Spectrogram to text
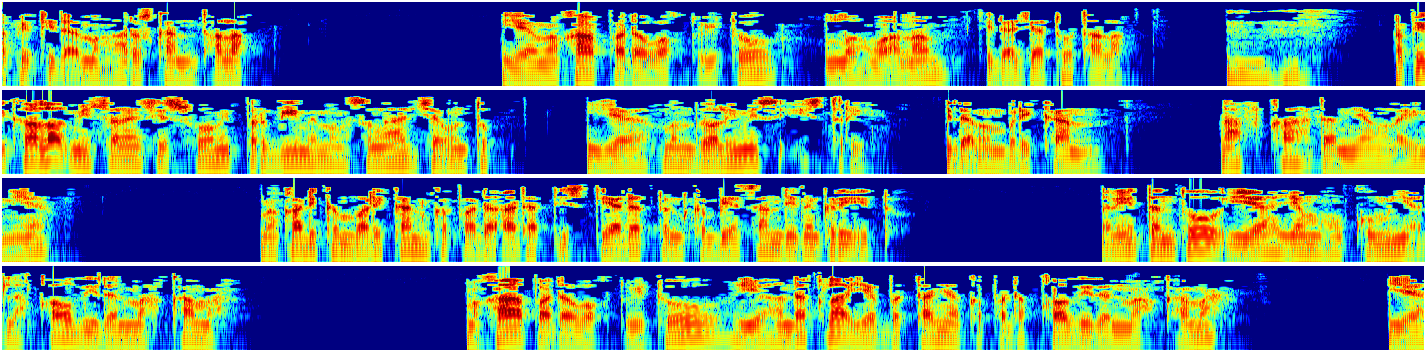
tapi tidak mengharuskan talak. Ya maka pada waktu itu Allah alam tidak jatuh talak. Mm-hmm. Tapi kalau misalnya si suami pergi memang sengaja untuk ya mendolimi si istri, tidak memberikan nafkah dan yang lainnya, maka dikembalikan kepada adat istiadat dan kebiasaan di negeri itu. Dan ini tentu ya yang menghukumi adalah qadhi dan mahkamah. Maka pada waktu itu, ya hendaklah ia bertanya kepada qadhi dan mahkamah. Ya,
